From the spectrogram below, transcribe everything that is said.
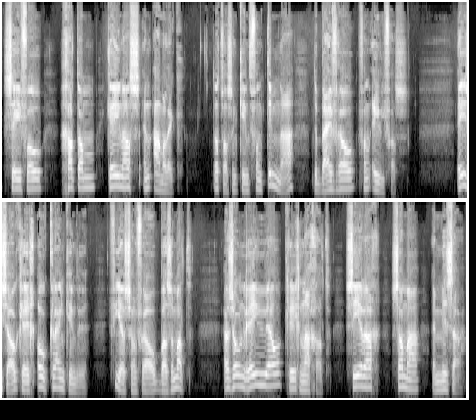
Sefo, Gatam, Kenas en Amalek. Dat was een kind van Timna, de bijvrouw van Elifas. Esau kreeg ook kleinkinderen, via zijn vrouw Bazemat. Haar zoon Reuel kreeg Nagat, Serach, Sama en Mizza.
